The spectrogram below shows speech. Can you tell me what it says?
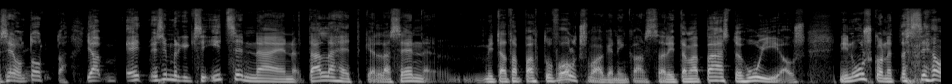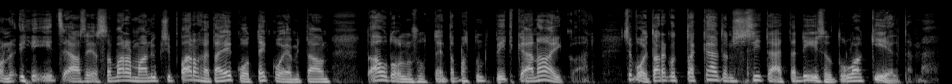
Se on totta. Ja esimerkiksi itse näen tällä hetkellä sen, mitä tapahtuu Volkswagenin kanssa, eli tämä päästöhuijaus, niin uskon, että se on itse asiassa varmaan yksi parhaita ekotekoja, mitä on autoilun suhteen tapahtunut pitkään aikaan. Se voi tarkoittaa käytännössä sitä, että diesel tullaan kieltämään.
